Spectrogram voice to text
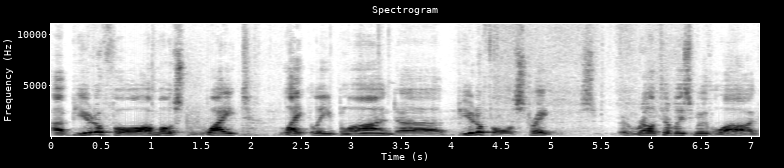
a beautiful, almost white, lightly blonde, uh, beautiful, straight, relatively smooth log.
